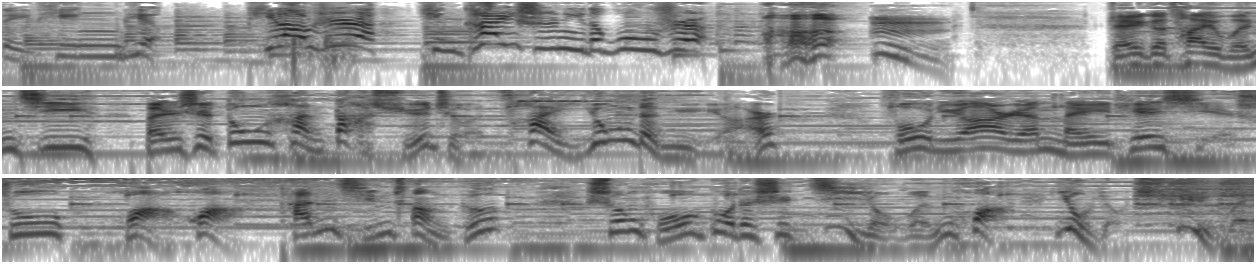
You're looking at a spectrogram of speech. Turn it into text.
得听听。皮老师，请开始你的故事。嗯，这个蔡文姬本是东汉大学者蔡邕的女儿。父女二人每天写书、画画、弹琴、唱歌，生活过的是既有文化又有趣味。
